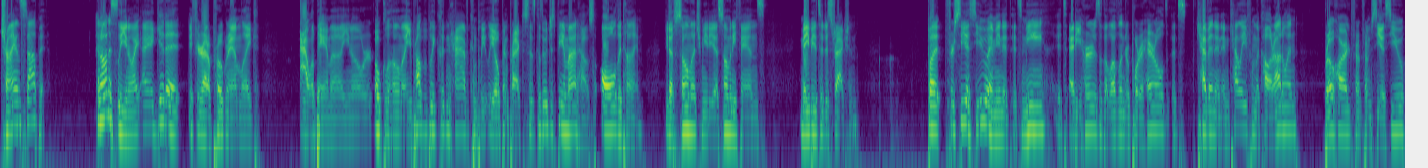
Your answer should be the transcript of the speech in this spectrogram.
try and stop it. And honestly, you know, I, I get it if you're at a program like Alabama, you know, or Oklahoma, you probably couldn't have completely open practices because it would just be a madhouse all the time you'd have so much media, so many fans. Maybe it's a distraction. But for CSU, I mean, it, it's me, it's Eddie Herz of the Loveland Reporter Herald, it's Kevin and, and Kelly from the Coloradoan, Brohard from, from CSU,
